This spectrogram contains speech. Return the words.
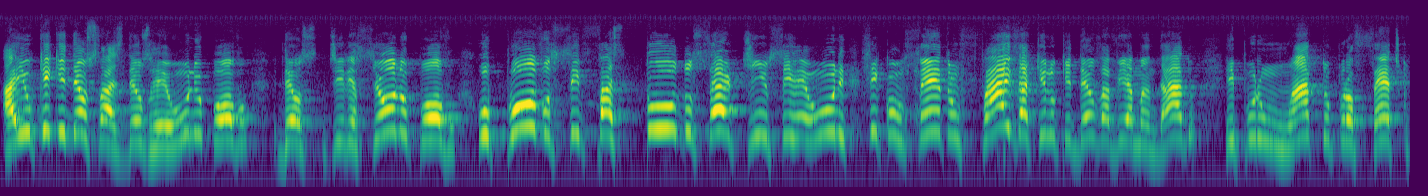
Aí o que, que Deus faz? Deus reúne o povo, Deus direciona o povo, o povo se faz tudo certinho, se reúne, se concentram, faz aquilo que Deus havia mandado, e por um ato profético,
